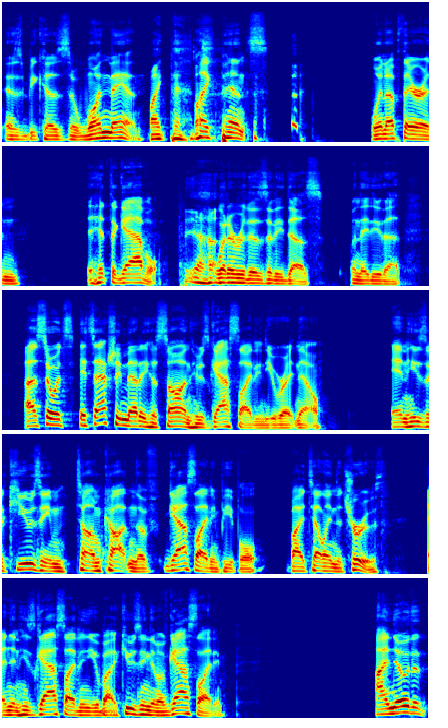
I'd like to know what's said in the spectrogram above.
is because one man, Mike Pence. Mike Pence, went up there and hit the gavel. yeah. whatever it is that he does when they do that. Uh, so it's it's actually Mehdi Hassan who's gaslighting you right now, and he's accusing Tom Cotton of gaslighting people by telling the truth, and then he's gaslighting you by accusing them of gaslighting. I know that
